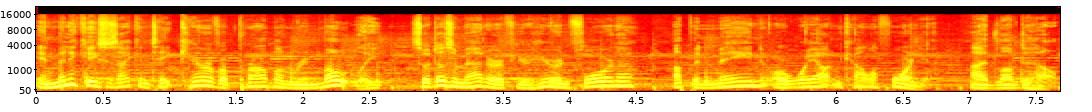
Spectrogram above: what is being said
In many cases, I can take care of a problem remotely, so it doesn't matter if you're here in Florida, up in Maine, or way out in California. I'd love to help.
